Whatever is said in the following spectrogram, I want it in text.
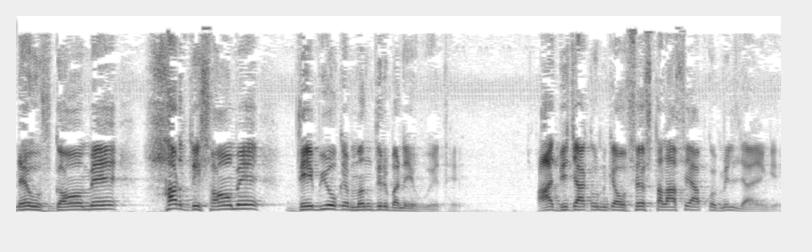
नहीं उस गाँव में हर दिशाओं में देवियों के मंदिर बने हुए थे। आज भी जाकर उनके अवशेष तलाशे आपको मिल जाएँगे।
